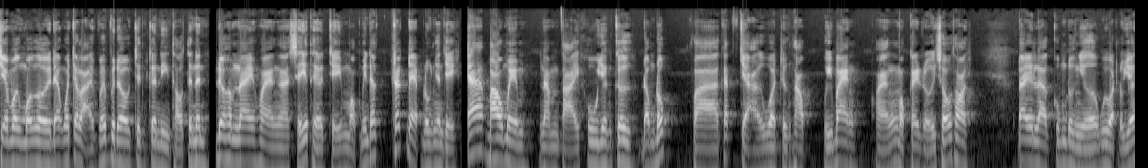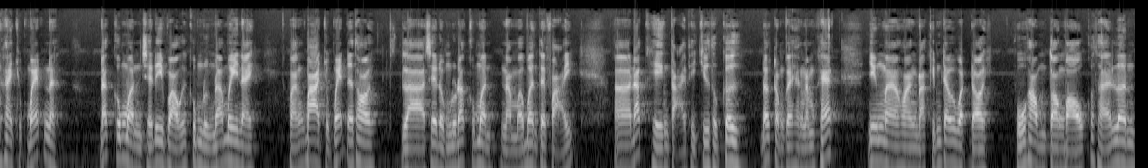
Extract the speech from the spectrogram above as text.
Chào mừng mọi người đang quay trở lại với video trên kênh Điện thoại Tây Ninh. Video hôm nay Hoàng à, sẽ giới thiệu chị một miếng đất rất đẹp luôn nha anh chị. Giá bao mềm nằm tại khu dân cư Đông Đúc và cách chợ và trường học, ủy ban khoảng một cây rưỡi số thôi. Đây là cung đường nhựa quy hoạch lộ giới 20 m nè. Đất của mình sẽ đi vào cái cung đường đá mi này khoảng 30 m nữa thôi là xe đụng lô đất của mình nằm ở bên tay phải. À, đất hiện tại thì chưa thổ cư, đất trồng cây hàng năm khác nhưng mà Hoàng đã kiểm tra quy hoạch rồi phủ hồng toàn bộ có thể lên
